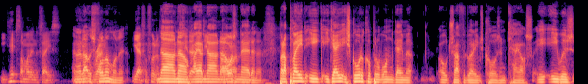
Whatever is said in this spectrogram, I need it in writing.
he hit someone in the face? No, then that he was ran? Fulham, wasn't it? Yeah, for Fulham. No, no, there? I had Did you- no, no, I Oh, wasn't there right, then. But I played. He he gave he scored a couple of one game at Old Trafford where he was causing chaos. He he was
